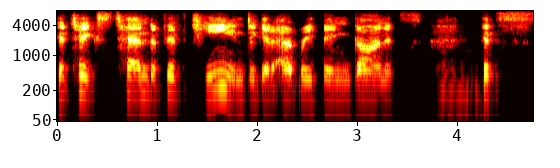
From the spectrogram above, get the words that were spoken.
it takes 10 to 15 to get everything done it's Mhm. it's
